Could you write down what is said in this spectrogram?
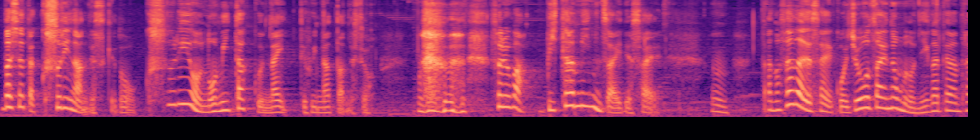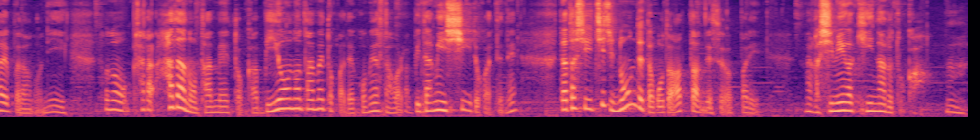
私だったら薬なんですけど薬を飲みたくないっていうふうになったんですよ。それはビタミン剤でさえうん、あのただでさえこう錠剤飲むの苦手なタイプなのにそのから肌のためとか美容のためとかでごめんなさいほらビタミン C とかってね。で私一時飲んでたことあったんですよやっぱり。なんかシミが気になるとか、うん、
